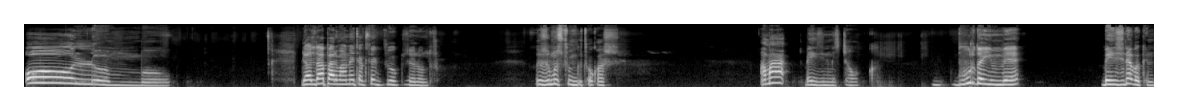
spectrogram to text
oğlum bu? Biraz daha pervane taksak çok güzel olur. Hızımız çünkü çok az. Ama benzinimiz çok. Buradayım ve benzine bakın.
